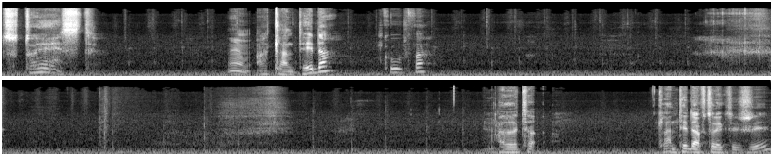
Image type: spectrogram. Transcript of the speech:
Co to jest? Nie wiem, Atlantyda? Kurwa? Ale to Atlantyda, w której ktoś żyje?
